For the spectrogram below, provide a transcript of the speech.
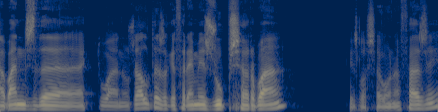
Abans d'actuar nosaltres, el que farem és observar, que és la segona fase,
